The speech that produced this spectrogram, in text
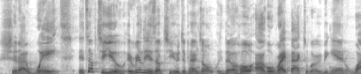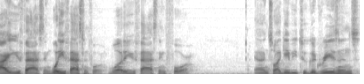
should I wait? It's up to you. It really is up to you. It depends on the whole I'll go right back to where we began. Why are you fasting? What are you fasting for? What are you fasting for? And so I gave you two good reasons.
